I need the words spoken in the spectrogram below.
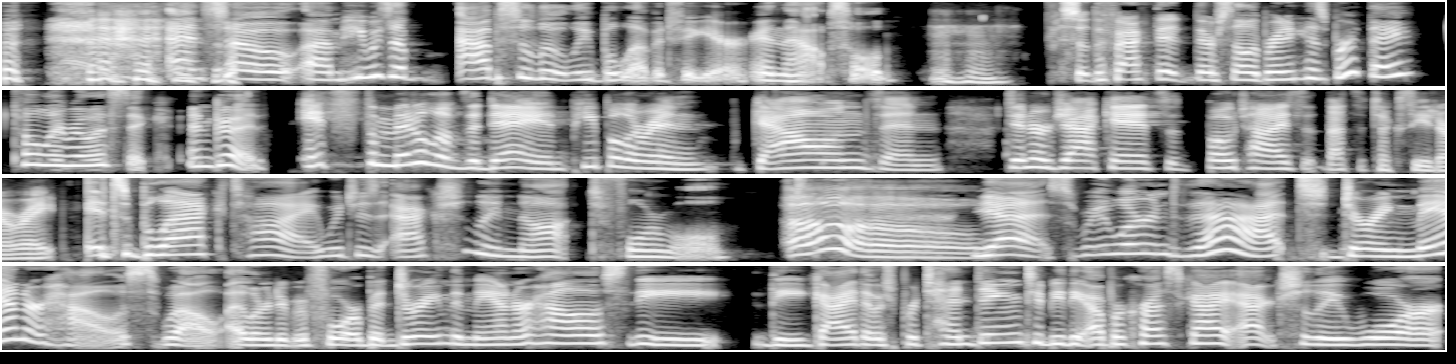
and so um, he was a absolutely beloved figure in the household. Mm-hmm. So the fact that they're celebrating his birthday, totally realistic and good. It's the middle of the day and people are in gowns and dinner jackets with bow ties. That's a tuxedo, right? It's black tie, which is actually not formal. Oh. Yes, we learned that during Manor House. Well, I learned it before, but during the Manor House, the the guy that was pretending to be the upper crust guy actually wore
